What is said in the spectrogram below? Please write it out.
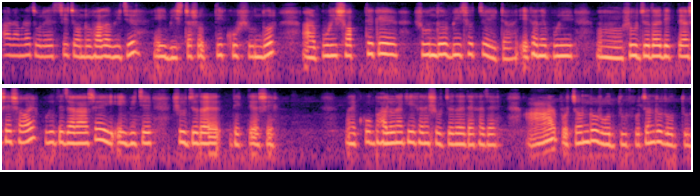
আর আমরা চলে এসেছি চন্দ্রভাগা বিচে এই বিচটা সত্যি খুব সুন্দর। আর পুরীর সব থেকে সুন্দর বিচ হচ্ছে এইটা। এখানে পুরী সূর্যোদয় দেখতে আসে সবাই। পুরীতে যারা আসে, এই বিচে সূর্যোদয় দেখতে আসে। মানে খুব ভালো নাকি এখানে সূর্যোদয় দেখা যায়। আর প্রচণ্ড রোদ্দুর প্রচণ্ড রোদ্দুর।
